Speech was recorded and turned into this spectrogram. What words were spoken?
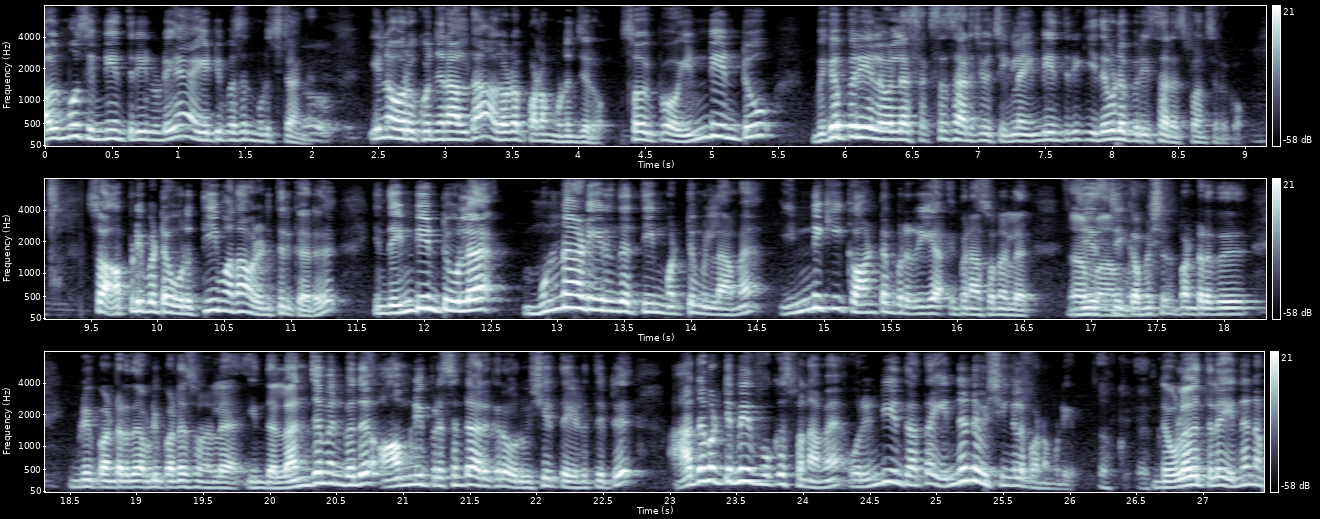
ஆல்மோஸ்ட் இந்தியன் த்ரீனுடைய எயிட்டி பர்சன்ட் முடிச்சிட்டாங்க. இன்னும் ஒரு கொஞ்ச நாள் தான் அதோட படம் முடிஞ்சிடும் ஸோ இப்போ இந்தியன் டூ மிகப்பெரிய லெவலில் சக்ஸஸ் அடிச்சு வச்சிங்களேன். இந்தியன் த்ரீக்கு இதை விட பெருசாக ரெஸ்பான்ஸ் இருக்கும். ஸோ அப்படிப்பட்ட ஒரு தீமை தான் அவர் எடுத்திருக்காரு. இந்த இந்தியன் டூவில் முன்னாடி இருந்த தீம் மட்டும் இல்லாமல் இன்னைக்கு கான்டெம்பரரியாக இப்போ நான் சொன்னல ஜிஎஸ்டி. கமிஷன் பண்ணுறது இப்படி பண்ணுறது அப்படி பண்ண சொன்னல இந்த லஞ்சம் என்பது ஆம்னி பிரசண்ட்டாக இருக்கிற ஒரு விஷயத்தை எடுத்துட்டு அதை மட்டுமே ஃபோக்கஸ் பண்ணாமல் ஒரு இந்தியன் தாத்தா என்னென்ன விஷயங்களை பண்ண முடியும். இந்த உலகத்தில் என்னென்ன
